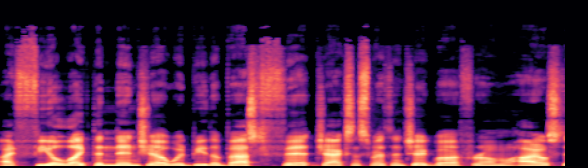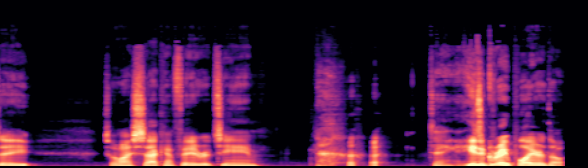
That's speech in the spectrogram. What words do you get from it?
I feel like the Ninja would be the best fit. Jaxon Smith-Njigba from Ohio State to my second favorite team. Dang it. He's a great player, though.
